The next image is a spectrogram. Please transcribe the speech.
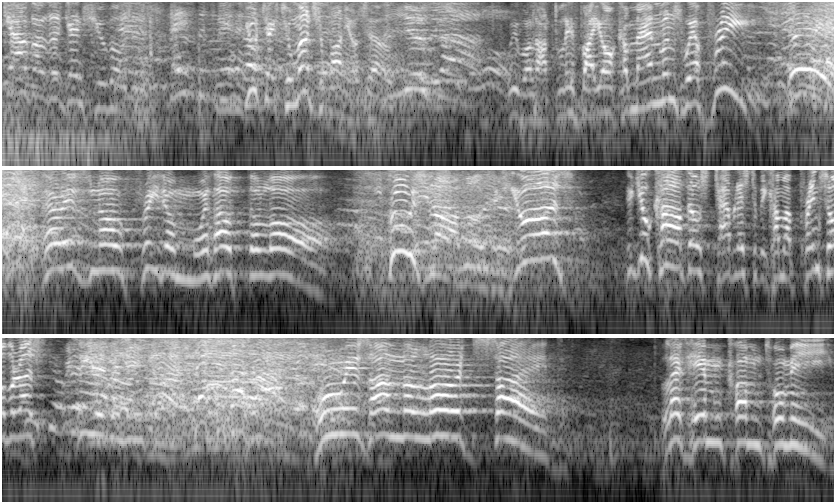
gathered against you, Moses. You take too much upon yourself. We will not live by your commandments. We're free. There is no freedom without the law. Whose law, Moses? Yours? Did you carve those tablets to become a prince over us? Who is on the Lord's side? Let him come to me.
